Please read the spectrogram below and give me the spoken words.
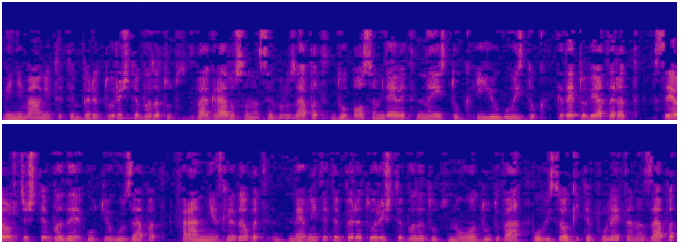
Минималните температури ще бъдат от 2 градуса на северозапад до 8-9 на изток и югоисток, където вятърът все още ще бъде от югозапад. В ранния следобед дневните температури ще бъдат от 0 до 2 по високите полета на запад,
